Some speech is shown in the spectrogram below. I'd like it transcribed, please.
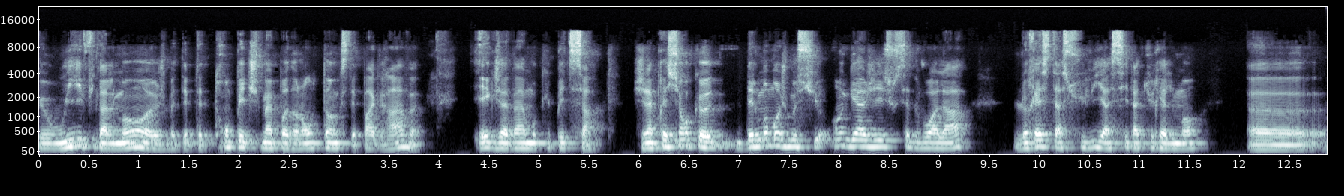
que oui, finalement, euh, je m'étais peut-être trompé de chemin pendant longtemps, que ce n'était pas grave et que j'avais à m'occuper de ça. J'ai l'impression que dès le moment où je me suis engagé sur cette voie-là, le reste a suivi assez naturellement. Euh,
